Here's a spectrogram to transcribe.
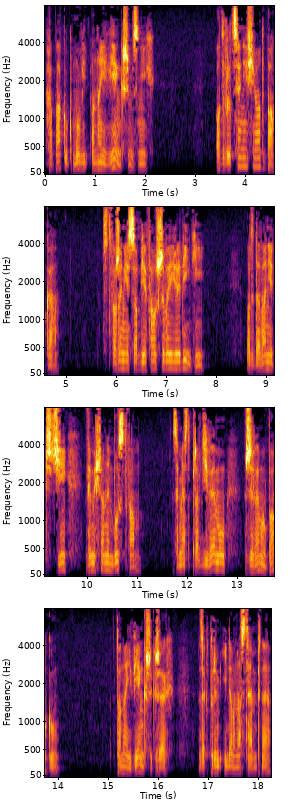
Habakuk mówi o największym z nich. Odwrócenie się od Boga, stworzenie sobie fałszywej religii, oddawanie czci wymyślonym bóstwom, zamiast prawdziwemu, żywemu Bogu. To największy grzech, za którym idą następne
